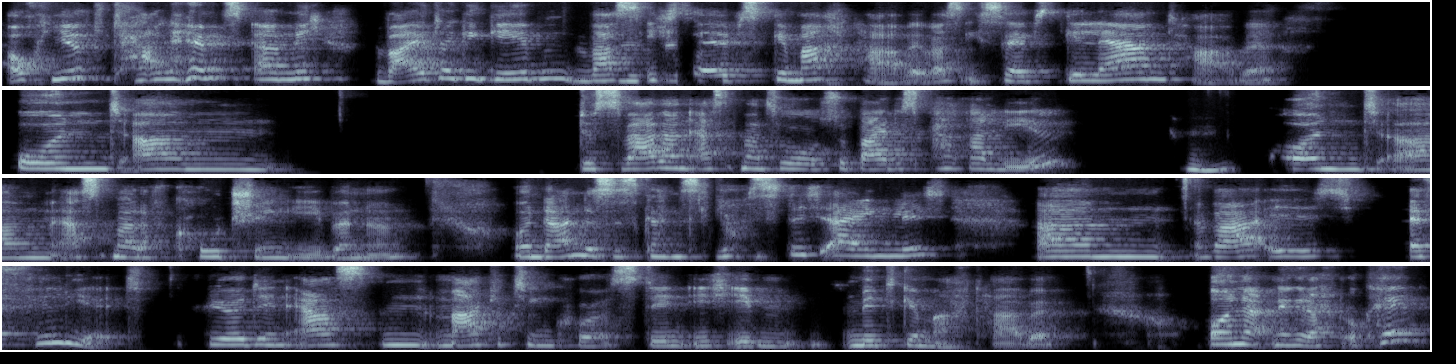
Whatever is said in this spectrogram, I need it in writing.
auch hier total hemsärmlich weitergegeben, was mhm. ich selbst gemacht habe, was ich selbst gelernt habe. Und ähm, das war dann erstmal so, so beides parallel. Mhm. Und ähm, erstmal auf Coaching-Ebene. Und dann, das ist ganz lustig eigentlich, ähm, war ich Affiliate für den ersten Marketingkurs, den ich eben mitgemacht habe. Und habe mir gedacht, okay,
